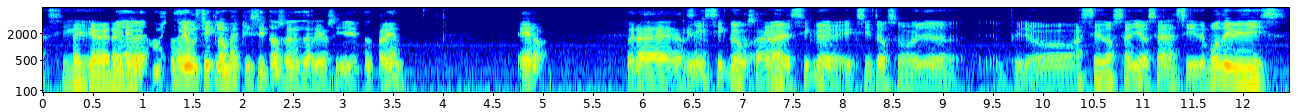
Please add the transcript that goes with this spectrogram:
Así Hay que ver. Hay un ciclo más exitoso en el de Río, sí, esto está bien. Pero. Fuera de Río. Sí, ciclo, a ver, ciclo exitoso, boludo. Pero hace dos años, o sea, si vos dividís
